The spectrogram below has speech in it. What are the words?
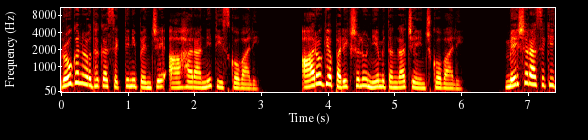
రోగనిరోధక శక్తిని పెంచే ఆహారాన్ని తీసుకోవాలి. ఆరోగ్య పరీక్షలు నియమితంగా చేయించుకోవాలి. మేషరాశికి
